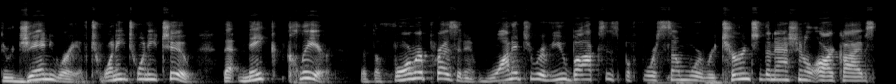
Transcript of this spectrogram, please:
through January of 2022 that make clear that the former president wanted to review boxes before some were returned to the National Archives.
